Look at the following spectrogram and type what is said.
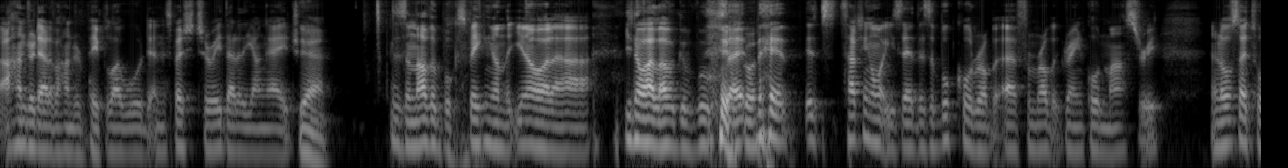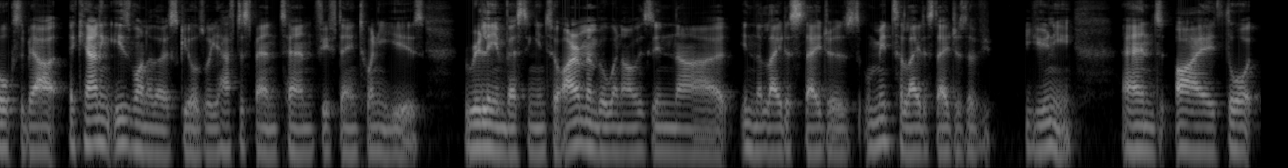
hundred out of hundred people, I would, and especially to read that at a young age. Yeah, There's another book speaking on the. You know what? Uh, you know I love a good book. So it's touching on what you said. There's a book called Robert uh, from Robert Greene called Mastery, and it also talks about accounting is one of those skills where you have to spend 10, 15, 20 years really investing into. I remember when I was in uh, in the later stages, or mid to later stages of uni, and I thought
